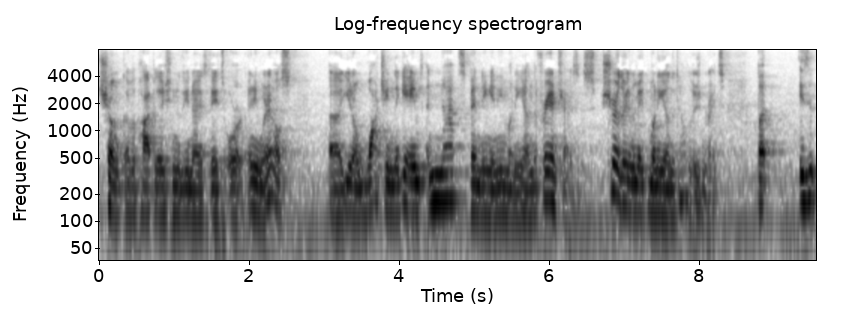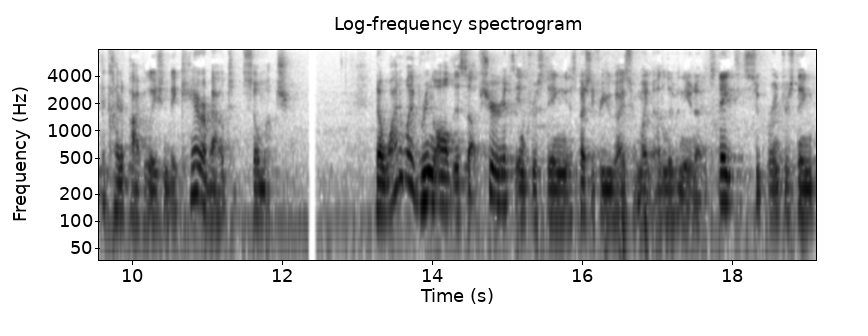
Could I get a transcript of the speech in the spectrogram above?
chunk of the population of the United States or anyone else, uh, you know, watching the games and not spending any money on the franchises. Sure, they're going to make money on the television rights, but is it the kind of population they care about so much? Now, why do I bring all this up? Sure, it's interesting, especially for you guys who might not live in the United States. It's super interesting,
